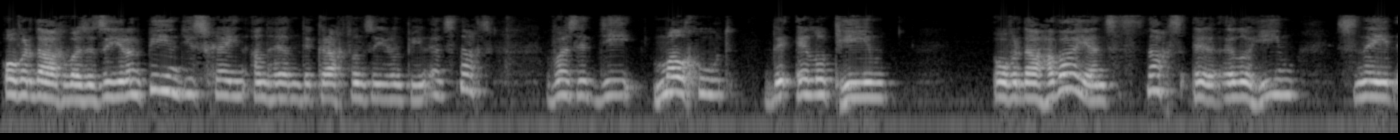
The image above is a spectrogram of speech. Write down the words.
overdag was het Zeranpien, die scheen aan hen de kracht van Zeranpien. En s'nachts was het die malgoed, de Elohim, over de Hawaii en s'nachts uh, Elohim sneed,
